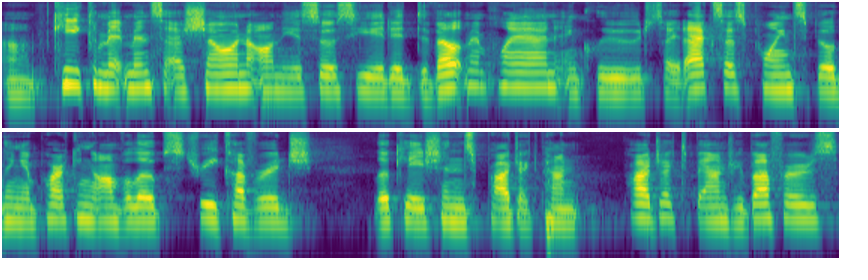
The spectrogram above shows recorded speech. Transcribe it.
Um, Key commitments as shown on the associated development plan include site access points, building and parking envelopes, tree coverage, locations, project project boundary buffers,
